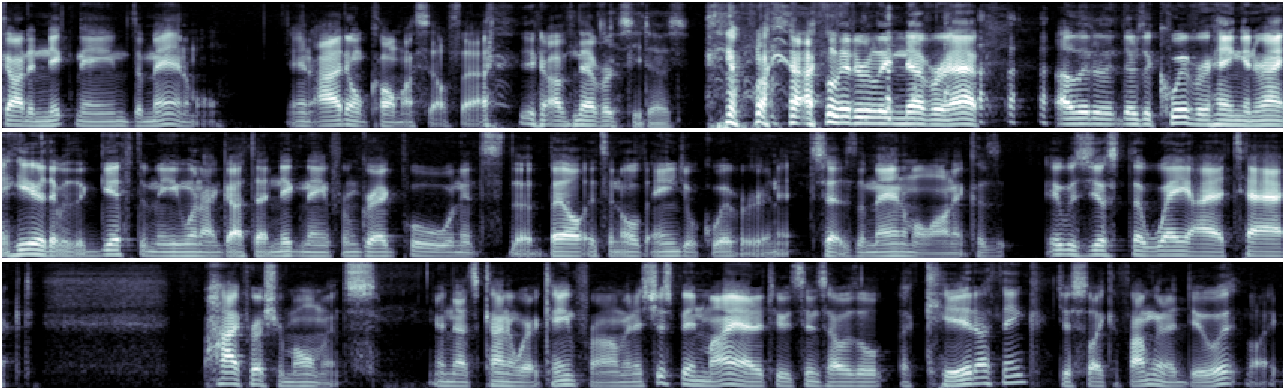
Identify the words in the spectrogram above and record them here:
got a nickname the Manimal. And I don't call myself that. You know, I've never Yes, he does. I literally never have. I literally there's a quiver hanging right here that was a gift to me when I got that nickname from Greg Poole, and it's the bell. It's an old angel quiver, and it says the manimal on it because it was just the way I attacked high pressure moments, and that's kind of where it came from. And it's just been my attitude since I was a, a kid. I think just like if I'm gonna do it, like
